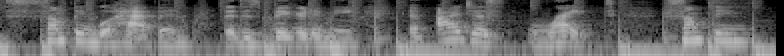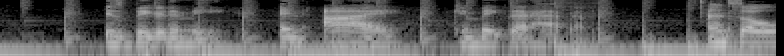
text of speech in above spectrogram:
something will happen that is bigger than me. If I just write, something is bigger than me. And I can make that happen. And so,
